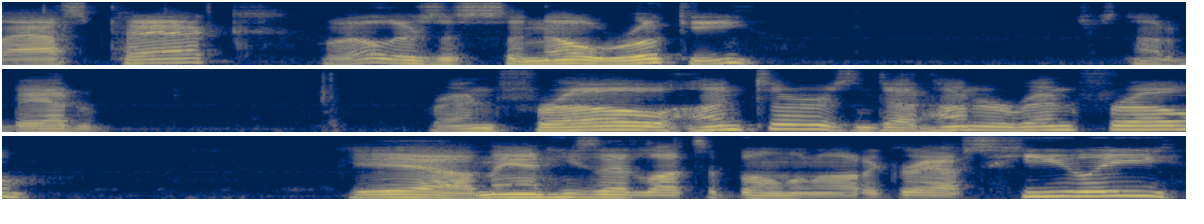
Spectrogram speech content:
Last pack. Well, there's a Sano rookie. Just not a bad Renfroe Hunter. Isn't that Hunter Renfroe? Yeah, man, he's had lots of Bowman autographs. Healy.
